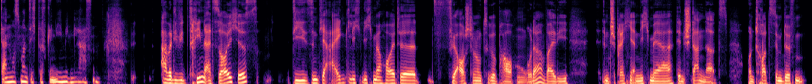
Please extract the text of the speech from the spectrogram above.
dann muss man sich das genehmigen lassen. Aber die Vitrinen als solches, die sind ja eigentlich nicht mehr heute für Ausstellungen zu gebrauchen, oder? Weil die entsprechen ja nicht mehr den Standards. Und trotzdem dürfen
